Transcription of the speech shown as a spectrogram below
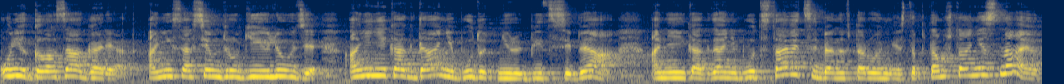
у них глаза горят, они совсем другие люди, они никогда не будут не любить себя, они никогда не будут ставить себя на второе место, потому что они знают,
